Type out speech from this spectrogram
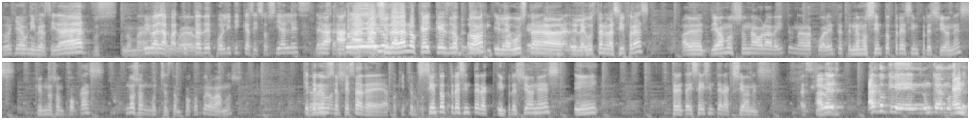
Goya Universidad. Pues, no mames, Viva la Facultad huevo. de Políticas y Sociales. De Mira, a- a- al ciudadano Kay, que es doctor y le gusta animal le gustan las cifras. ver, llevamos una hora 20, una hora 40, tenemos 103 impresiones, que no son pocas, no son muchas tampoco, pero vamos. Y Pero tenemos Se empieza de a poquito en poquito. 103 interac- impresiones y 36 interacciones. Así A es. ver, algo que nunca hemos En platicado,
